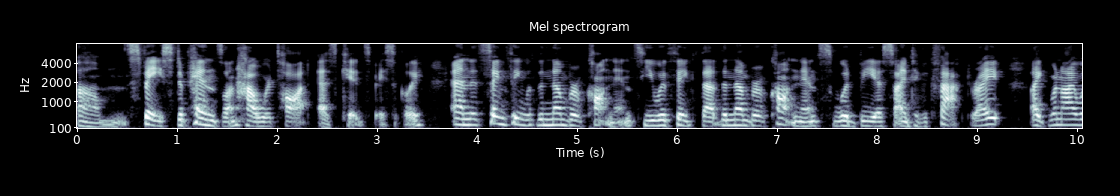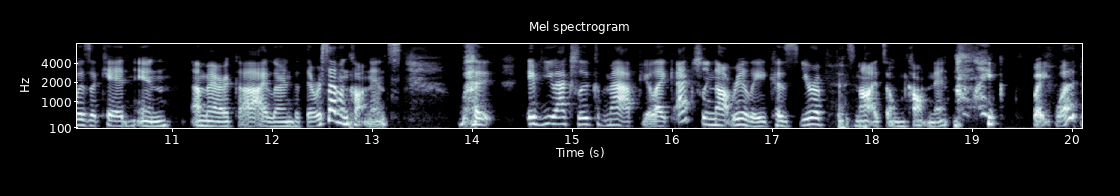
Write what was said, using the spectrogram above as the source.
um, space depends on how we're taught as kids, basically. And it's the same thing with the number of continents. You would think that the number of continents would be a scientific fact, right? Like when I was a kid in America, I learned that there were seven continents. But if you actually look at the map, you're like, actually, not really, because Europe is not its own continent. like, wait, what?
